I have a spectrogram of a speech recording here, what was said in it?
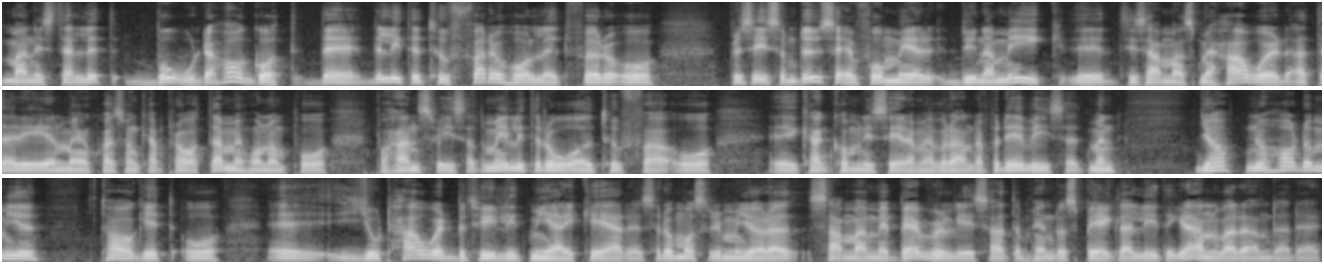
man istället borde ha gått det, det lite tuffare hållet för att precis som du säger få mer dynamik eh, tillsammans med Howard att det är en människa som kan prata med honom på, på hans vis. Att de är lite råa och tuffa och eh, kan kommunicera med varandra på det viset. Men ja, nu har de ju tagit och eh, gjort Howard betydligt mjärkigare så då måste de göra samma med Beverly så att de ändå speglar lite grann varandra där.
